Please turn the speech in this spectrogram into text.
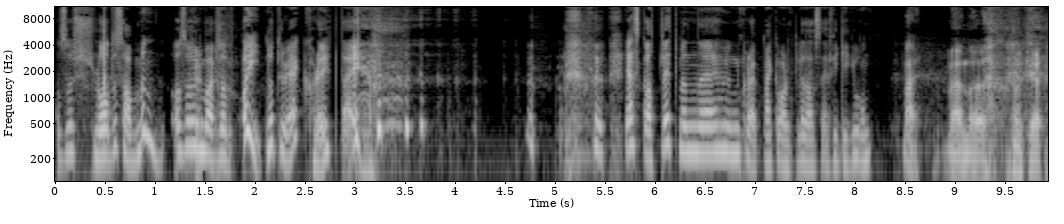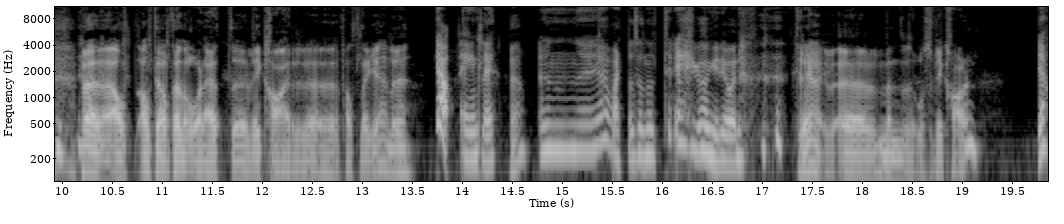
å så slå det sammen. Og så hun bare sånn Oi, nå tror jeg jeg kløyp deg. jeg skvatt litt, men eh, hun kløyp meg ikke ordentlig, da, så jeg fikk ikke vondt. Nei, men eh, ok. Men alt, alt i alt en ålreit eh, vikarfastlege, eller Ja, egentlig. Ja. Hun, jeg har vært hos henne tre ganger i år. tre? Men hos vikaren? Ja.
